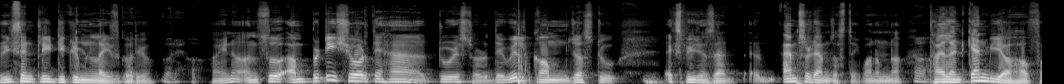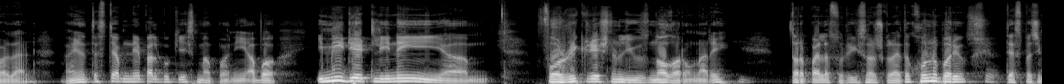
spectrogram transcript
रिसेन्टली डिक्रिमिनलाइज गर्यो। होइन? अनि सो आम प्रिटी स्योर त्यहाँ टुरिस्टहरू they will come just to experience that Amsterdam जस्तै भनौँ न। Thailand can be a hub for that होइन? त्यस्तै अब नेपालको केसमा पनि अब इमिडिएटली नै फर रिक्रिएसनल युज नगरौँला रे। तर पहिला सो रिसर्चको लागि त खोल्नु पऱ्यो त्यसपछि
